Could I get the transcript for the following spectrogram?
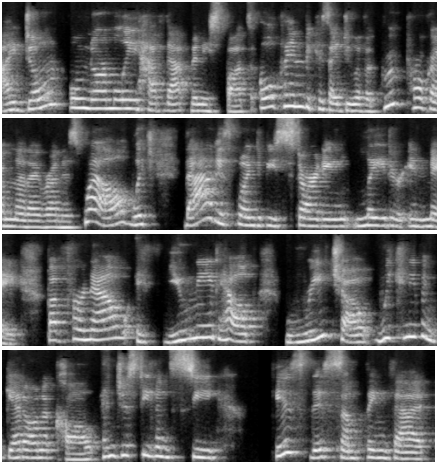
I don't normally have that many spots open because I do have a group program that I run as well, which that is going to be starting later in May. But for now, if you need help, reach out. We can even get on a call and just even see is this something that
